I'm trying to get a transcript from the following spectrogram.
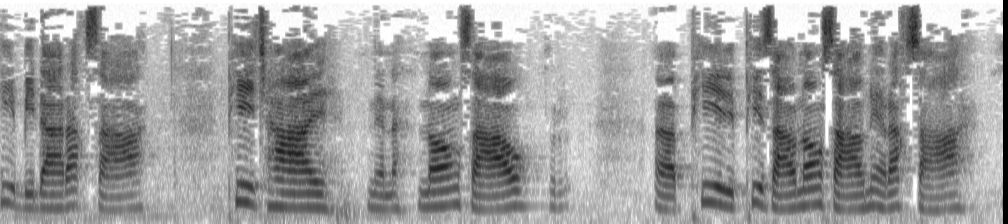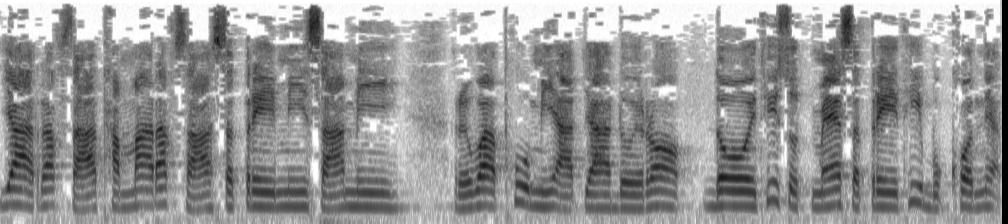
ที่บิดารักษา พี่ชายเนี่ยนะน้องสาวพี่พี่สาวน้องสาวเนี่ยรักษาญาติรักษาธรรมะรักษาสตรีมีสามี หรือว่าผู้มีอาชญาโดยรอบ โดยที่สุดแม้สตรีที่บุคคลเนี่ย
